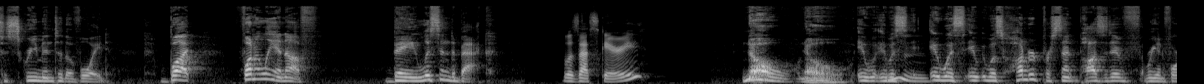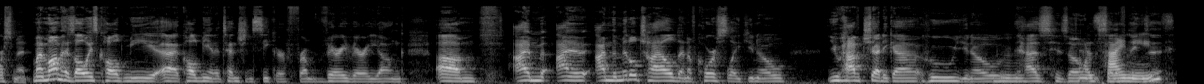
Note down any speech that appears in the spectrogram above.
to scream into the void. But funnily enough, they listened back. Was that scary? No, no. It, it was it was it was hundred percent positive reinforcement. My mom has always called me uh, called me an attention seeker from very very young. Um, I'm I I'm the middle child, and of course, like you know, you have Cherika who you know has his own Has high things. needs.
